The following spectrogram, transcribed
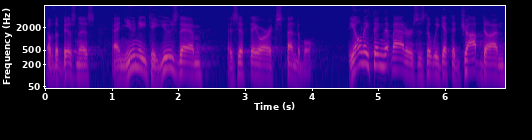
of the business, and you need to use them as if they are expendable. The only thing that matters is that we get the job done,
